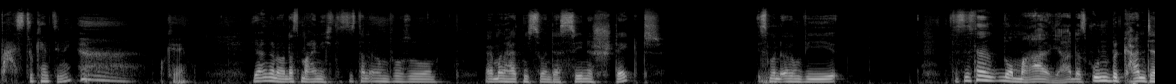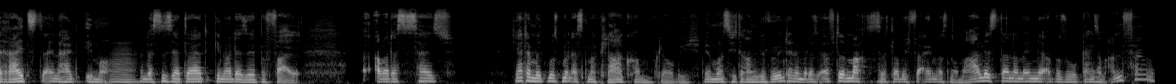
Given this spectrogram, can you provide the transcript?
Was? Du kennst sie nicht? Okay. Ja, genau, das meine ich. Das ist dann irgendwo so, weil man halt nicht so in der Szene steckt, ist man irgendwie. Das ist dann normal, ja. Das Unbekannte reizt einen halt immer. Und das ist ja da genau derselbe Fall. Aber das ist halt. Ja, damit muss man erstmal klarkommen, glaube ich. Wenn man sich daran gewöhnt hat, wenn man das öfter macht, ist das, glaube ich, für einen was Normales dann am Ende. Aber so ganz am Anfang,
